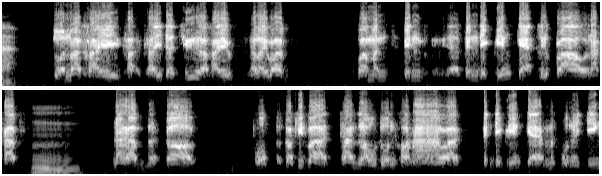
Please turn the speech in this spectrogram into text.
ฮะส่วนว่าใครใครใครจะเชื่อใครอะไรว่าว่ามันเป็นเอ่อเป็นเด็กเลี้ยงแกะหรือเปล่านะครับ อืมนะครับ ก็ผมก็คิดว่าถ้าเราโดนข้อหาว่าเป็นเด็กเลี้ยงแกะมันพูดไม่จริง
